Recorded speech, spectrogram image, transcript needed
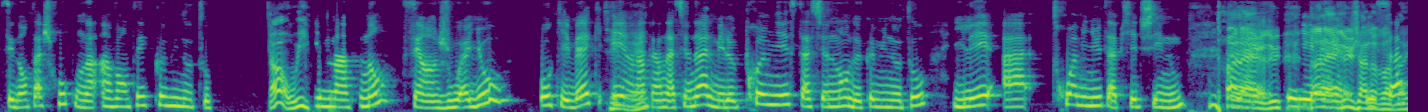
c'est dans Tachereau qu'on a inventé Communauto. Ah oui. Et maintenant, c'est un joyau au Québec et à l'international. Mais le premier stationnement de Communauto, il est à trois minutes à pied de chez nous. Dans la euh, rue, dans la rue Jeanne Robin.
